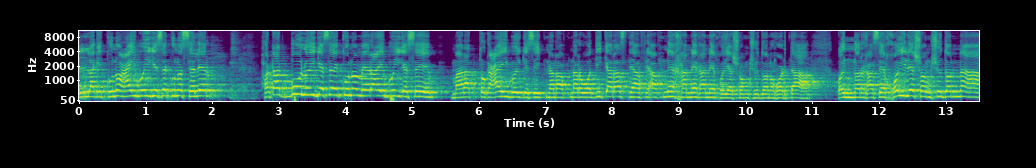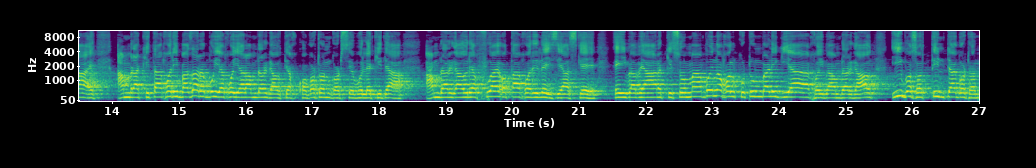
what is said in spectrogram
এর লাগে কোনো আইব হয়ে গেছে কোনো ছেলের? হঠাৎ ভুল হয়ে গেছে, কোনো মেয়েরাই বই গেছে, মারাত্মক আই বই গেছে। ইকনার আপনার অধিকার আছে, আপনি খানে খানে হইয়া সংশোধন করতা। অন্যর কাছে হইলে সংশোধন নাই। আমরা কিতা করি, বাজার বইয়া কইয়ার আমরার গাঁওতে অঘটন ঘটছে বলে কিতা আমরার গাঁওরে ফুয়াই অতা করে লইছে আজকে। এইভাবে আর কিছু মা বই নকল কুটুম বাড়ি গিয়া কইবা আমরার গাঁৱত ই বছর তিনটা গঠন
